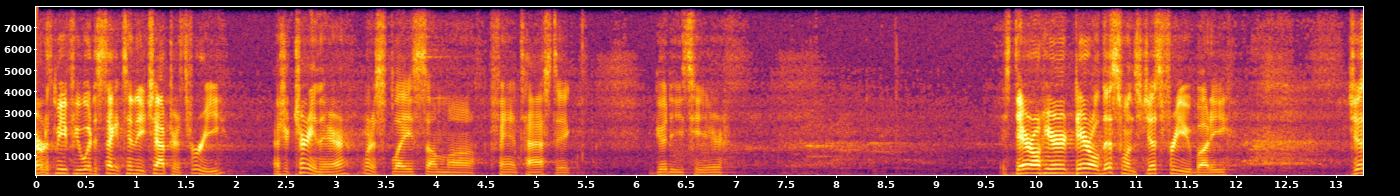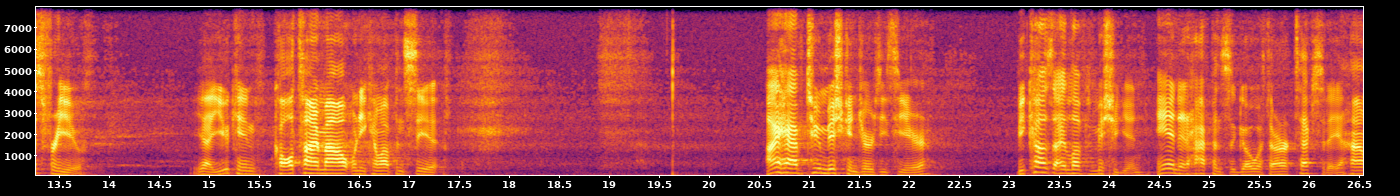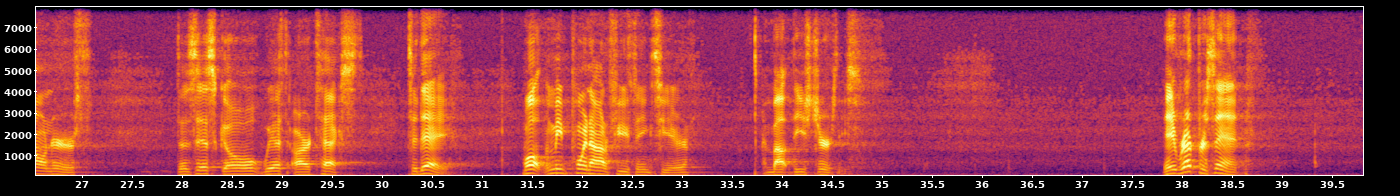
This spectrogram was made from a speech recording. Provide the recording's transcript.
Turn with me, if you would, to 2 Timothy chapter 3. As you're turning there, I'm going to display some uh, fantastic goodies here. Is Daryl here? Daryl, this one's just for you, buddy. Just for you. Yeah, you can call time out when you come up and see it. I have two Michigan jerseys here because I love Michigan, and it happens to go with our text today. How on earth does this go with our text today? Well, let me point out a few things here about these jerseys. They represent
